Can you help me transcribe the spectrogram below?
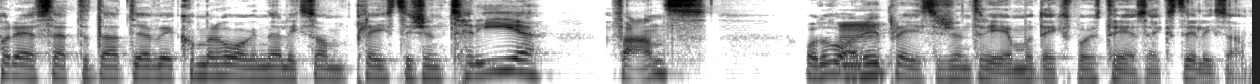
på det sättet att jag kommer ihåg när liksom Playstation 3 fanns. Och då var det ju Mm. Playstation 3 mot Xbox 360 liksom.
